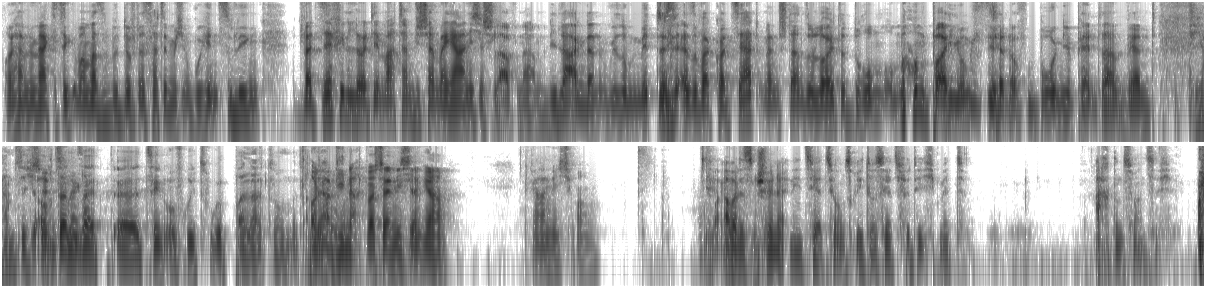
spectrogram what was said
und habe gemerkt, dass ich immer mal so ein Bedürfnis hatte, mich irgendwo hinzulegen. Was sehr viele Leute gemacht haben, die scheinbar ja nicht geschlafen haben. Die lagen dann irgendwie so mit, also war Konzert und dann standen so Leute drum um, um ein paar Jungs, die dann auf dem Boden gepennt haben, während Die haben sich auch dann seit äh, 10 Uhr früh zugeballert. So mit und haben die. Nacht wahrscheinlich dann, ja, gar nicht. Mann. Aber das ist ein schöner Initiationsritus jetzt für dich mit 28.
